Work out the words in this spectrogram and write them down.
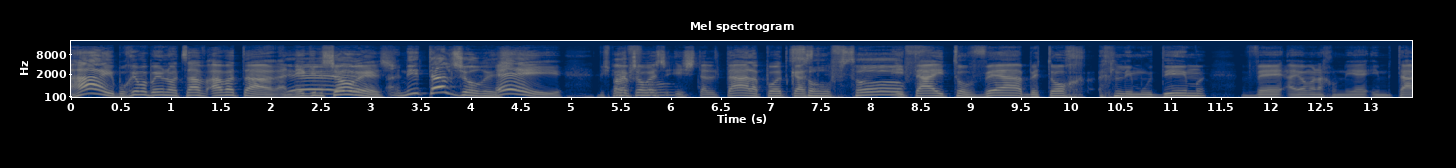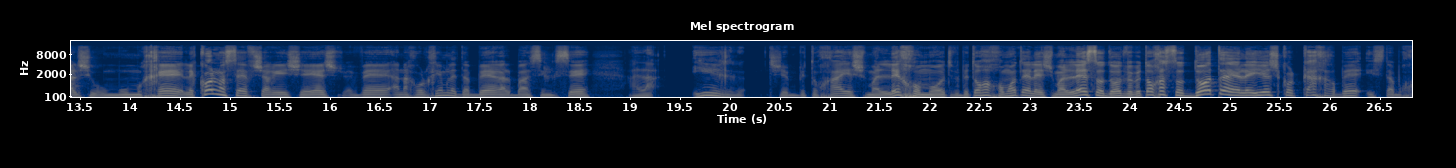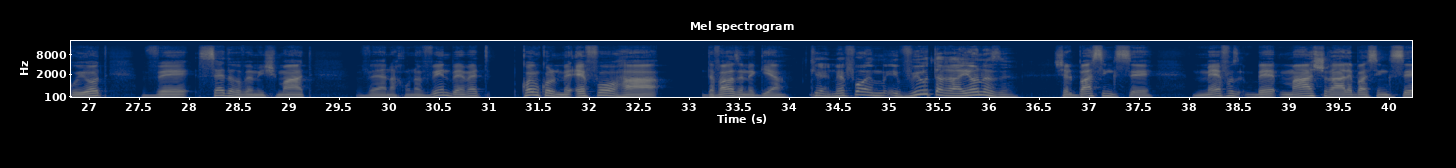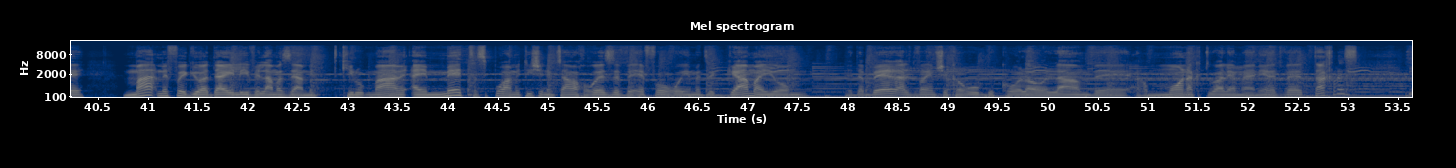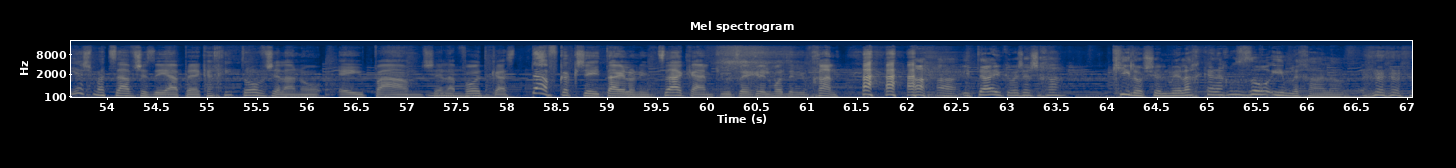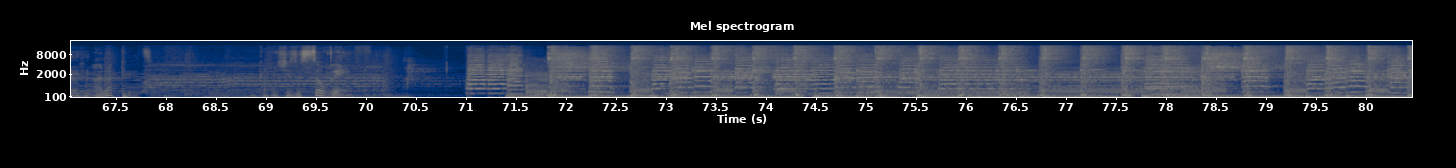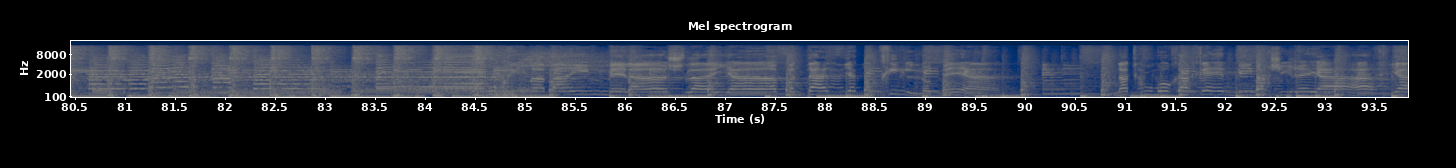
היי, ברוכים הבאים להוצב אבטאר, אני גיל שורש. אני טל שורש. היי! משפחת? שורש השתלטה על הפודקאסט. סוף סוף. איתי תובע בתוך לימודים, והיום אנחנו נהיה עם טל, שהוא מומחה לכל נושא אפשרי שיש, ואנחנו הולכים לדבר על באסינגסה, על העיר שבתוכה יש מלא חומות, ובתוך החומות האלה יש מלא סודות, ובתוך הסודות האלה יש כל כך הרבה הסתבכויות וסדר ומשמעת, ואנחנו נבין באמת, קודם כל, מאיפה הדבר הזה מגיע, כן, מאיפה הם הביאו את הרעיון הזה? של באסינגסה, מאיפה ב- מה ההשראה לבאסינגסה, מה, מאיפה הגיעו הדי לי ולמה זה אמית, כאילו, מה האמת, הסיפור האמיתי שנמצא מאחורי זה ואיפה רואים את זה גם היום. נדבר על דברים שקרו בכל העולם והמון אקטואליה מעניינת, ותכלס, יש מצב שזה יהיה הפרק הכי טוב שלנו אי פעם של Mm. הפודקאסט, דווקא כשאיתי לא נמצא כאן, כי הוא צריך ללמוד למבחן. איתי, אני מקווה שיש לך קילו של מלח, כי אנחנו זורעים לך עליו. על הפצע. מקווה שזה שורף. נתקו מוחכם ממכשירי ההחייאה.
